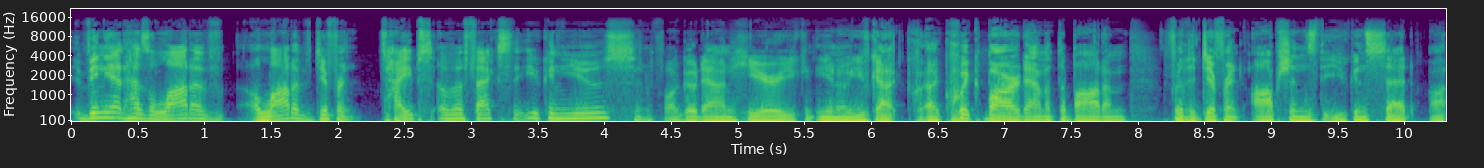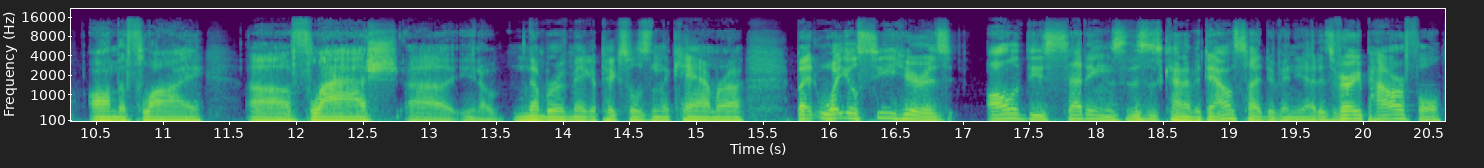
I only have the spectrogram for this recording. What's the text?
vignette has a lot of a lot of different types of effects that you can use. And if I'll go down here, you can you know you've got a quick bar down at the bottom for the different options that you can set on, on the fly. Uh, flash, uh, you know, number of megapixels in the camera. But what you'll see here is all of these settings. This is kind of a downside to Vignette. It's very powerful,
